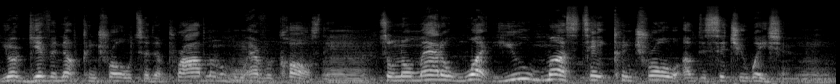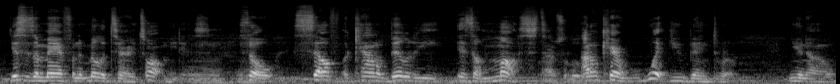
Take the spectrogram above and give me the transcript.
you're giving up control to the problem or whoever caused it. Mm. So no matter what, you must take control of the situation. Mm. This is a man from the military taught me this. Mhm. So self accountability is a must. Absolutely. I don't care what you've been through, you know.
